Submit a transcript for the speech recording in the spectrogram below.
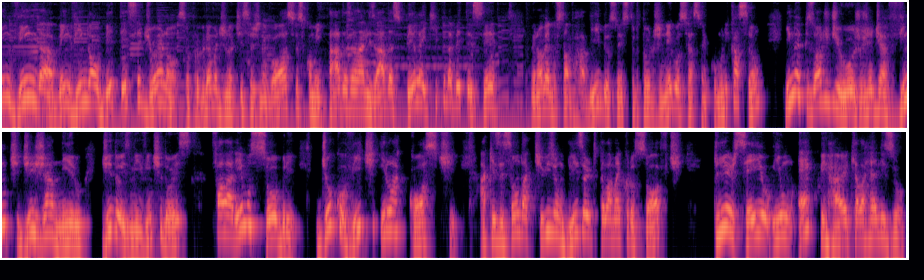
Bem-vinda, bem-vindo ao BTC Journal, seu programa de notícias de negócios comentadas e analisadas pela equipe da BTC. Meu nome é Gustavo Habib, eu sou instrutor de negociação e comunicação, e no episódio de hoje, hoje é dia 20 de janeiro de 2022, falaremos sobre Djokovic e Lacoste, aquisição da Activision Blizzard pela Microsoft, Clear Sale e um Equihire que ela realizou.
